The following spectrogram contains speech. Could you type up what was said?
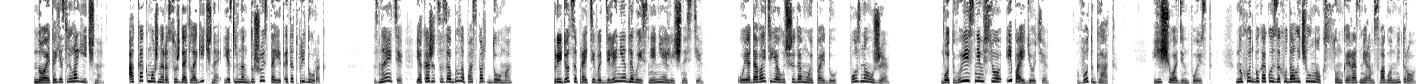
Но это если логично. А как можно рассуждать логично, если над душой стоит этот придурок? Знаете, я, кажется, забыла паспорт дома. Придется пройти в отделение для выяснения личности. Ой, а давайте я лучше домой пойду. Поздно уже. Вот выясним все и пойдете. Вот гад. Еще один поезд. Ну, хоть бы какой захудалый челнок с сумкой размером с вагон метро.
